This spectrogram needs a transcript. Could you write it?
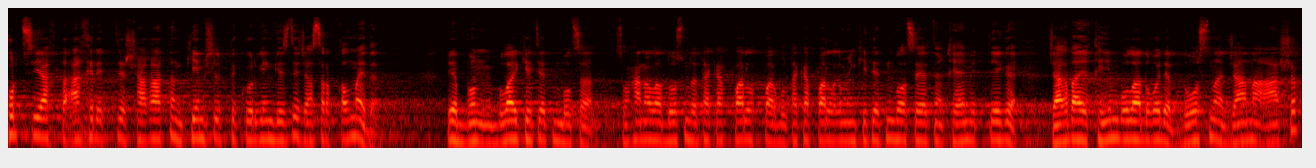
құрт сияқты ақиретте шағатын кемшілікті көрген кезде жасырып қалмайды. Е бұлай кететін болса субханалла досымда тәкаппарлық бар. Бұл тәкаппарлығымен кететін болса ертең қияметтегі жағдайы қиын болады ғой деп досына жаны ашып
